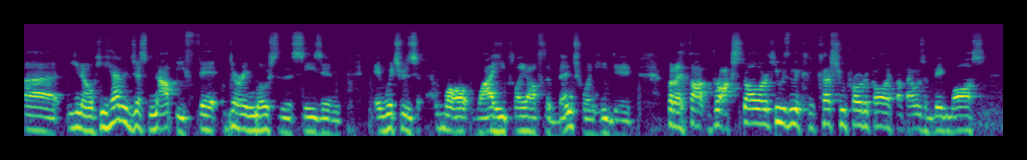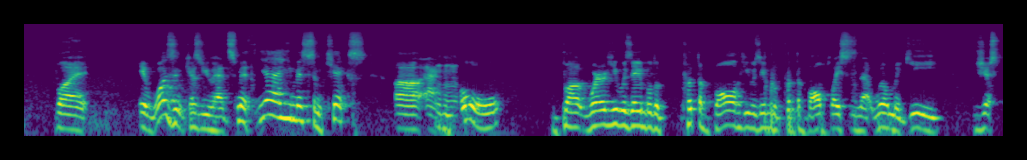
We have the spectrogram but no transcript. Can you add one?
Uh, you know, he had to just not be fit during most of the season, which was well, why he played off the bench when he did. But I thought Brock Staller, he was in the concussion protocol. I thought that was a big loss, but it wasn't because you had Smith. Yeah, he missed some kicks uh, at Mhm. goal, but where he was able to put the ball, he was able to put the ball places that Will Magie just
